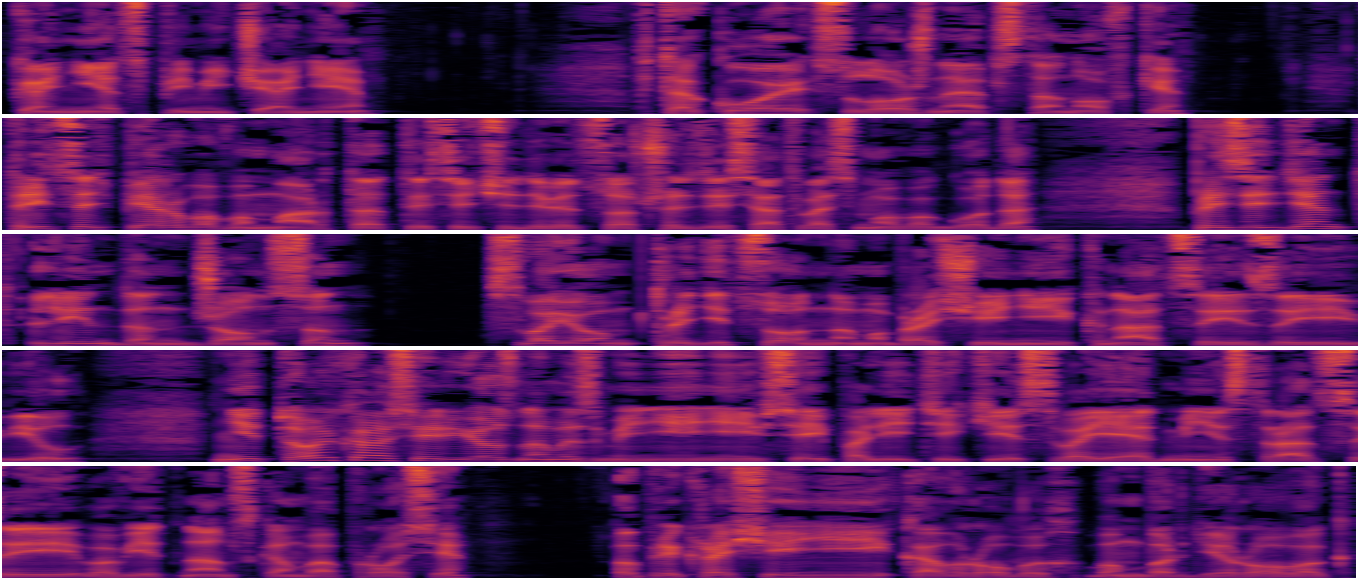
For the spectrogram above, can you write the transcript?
Конец примечания. В такой сложной обстановке 31 марта 1968 года президент Линдон Джонсон в своем традиционном обращении к нации заявил не только о серьезном изменении всей политики своей администрации во вьетнамском вопросе, о прекращении ковровых бомбардировок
